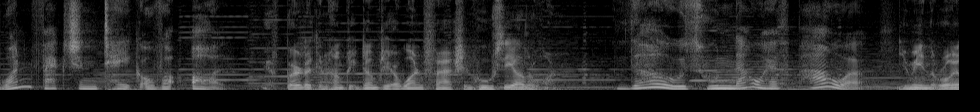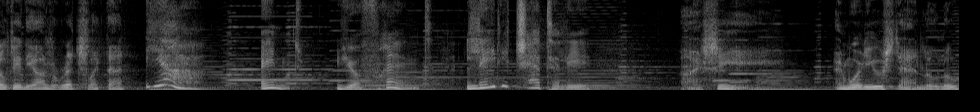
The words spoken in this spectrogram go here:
one faction take over all. If Burdock and Humpty Dumpty are one faction, who's the other one? Those who now have power. You mean the royalty, the other rich, like that? Yeah. And your friend, Lady Chatterley. I see. And where do you stand, Lulu?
